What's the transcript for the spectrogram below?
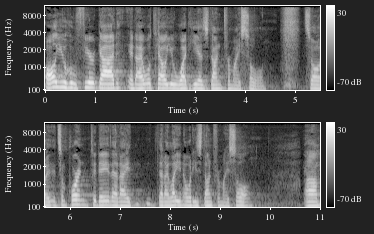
all you who fear God, and I will tell you what he has done for my soul. So it's important today that I, that I let you know what he's done for my soul. Um,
